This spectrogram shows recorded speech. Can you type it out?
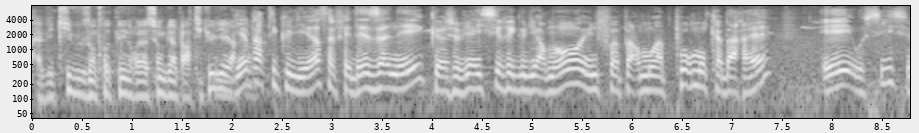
Avec qui vous entretenez une relation bien particulière Bien particulière, ça fait des années que je viens ici régulièrement, une fois par mois pour mon cabaret. Et aussi ce-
